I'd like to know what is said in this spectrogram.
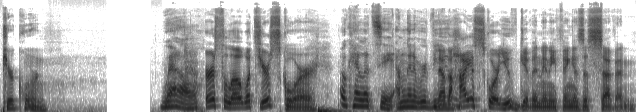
Pure corn. Well, Ursula, what's your score? okay. Let's see. I'm gonna review. Now, the highest score you've given anything is a seven.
